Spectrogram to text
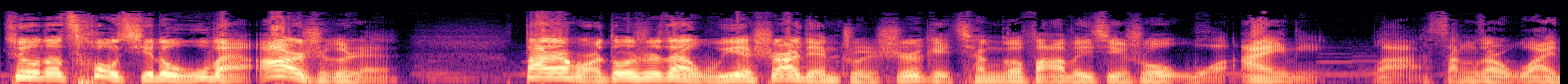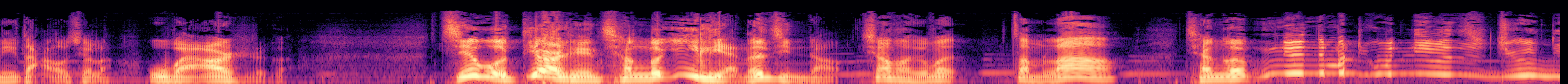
最后呢凑齐了五百二十个人。大家伙都是在午夜十二点准时给强哥发微信说“我爱你”啊，三个字“我爱你”打过去了五百二十个。结果第二天强哥一脸的紧张，强嫂就问：“怎么了？”强哥：“你你你你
